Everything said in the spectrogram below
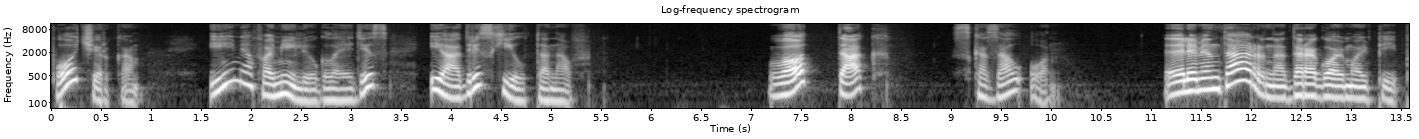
почерком, имя, фамилию Глэдис и адрес Хилтонов. «Вот так», — сказал он. «Элементарно, дорогой мой Пип».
